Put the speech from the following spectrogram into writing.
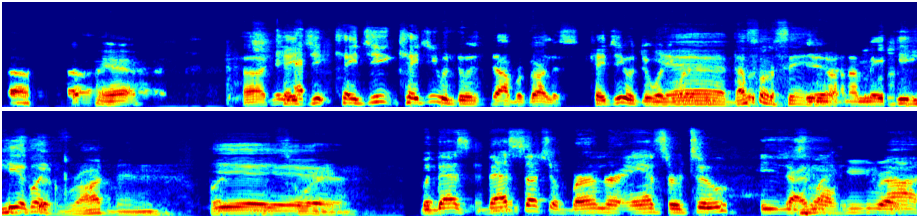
stuff. Yeah. Uh, KG, KG, KG would do his job regardless. KG would do what he Yeah, wanted to do. that's what I'm saying. You know what I mean? He, He's he like good- Rodman. but Yeah, with yeah. But that's that's such a burner answer too. He's Yeah, I just know. like, He right. uh,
